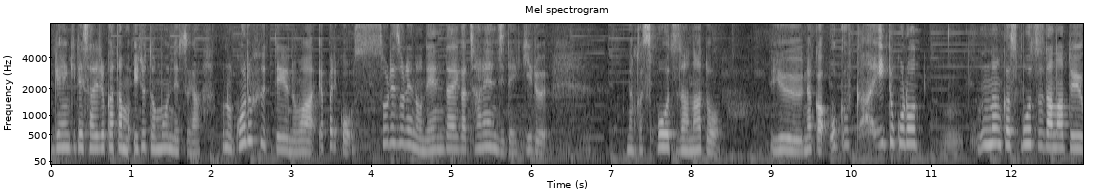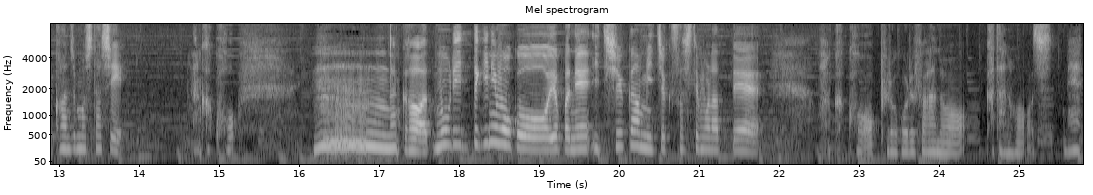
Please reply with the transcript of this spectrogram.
現役でされる方もいると思うんですがこのゴルフっていうのはやっぱりこうそれぞれの年代がチャレンジできるなんかスポーツだなというなんか奥深いところなんかスポーツだなという感じもしたしなんかこううんなんか森的にもこうやっぱね1週間密着させてもらってなんかこうプロゴルファーの方のね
